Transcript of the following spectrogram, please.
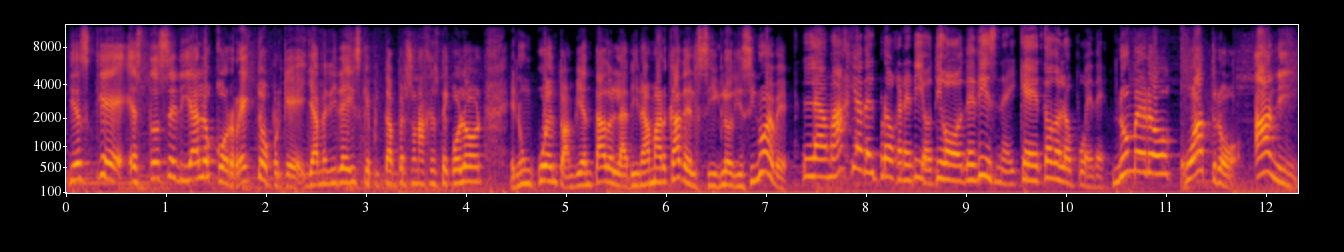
Y es que esto sería lo correcto, porque ya me diréis que pintan personajes de color en un cuento ambientado en la Dinamarca del siglo XIX. La magia del progrerío, digo, de Disney, que todo lo puede. Número 4. Annie.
